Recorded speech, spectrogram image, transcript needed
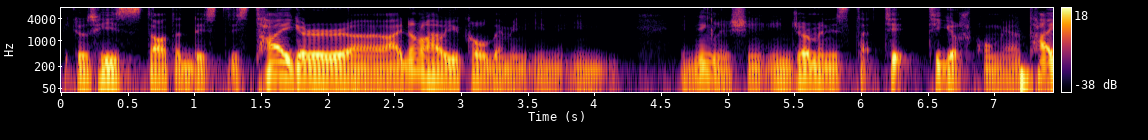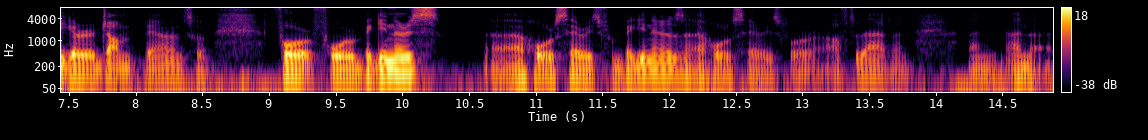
because he started this this tiger. Uh, I don't know how you call them in in in, in English. In, in German, it's ti- ti- Tigersprung, yeah? tiger jump. Yeah? So for for beginners, uh, a whole series for beginners, a whole series for after that, and and and uh,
